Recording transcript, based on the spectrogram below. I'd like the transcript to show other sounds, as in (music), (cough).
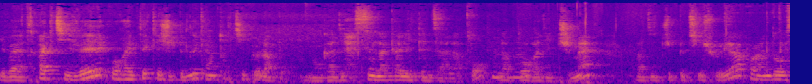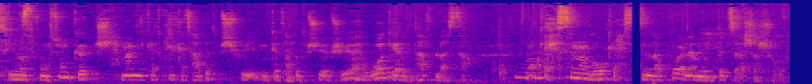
il va être activé. وغيبدا كيجبد لك un tout petit peu la peau. donc غادي يحسن la qualité نتاع la peau la peau غادي تجمع غادي تجبد شي شوية وعنده aussi une autre fonction que شي حمام ملي كتكون كتهبط بشويه ملي كتهبط بشويه بشويه هو كيردها في بلاصتها donc كيحسن en gros كيحسن la peau على مده 10 شهور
